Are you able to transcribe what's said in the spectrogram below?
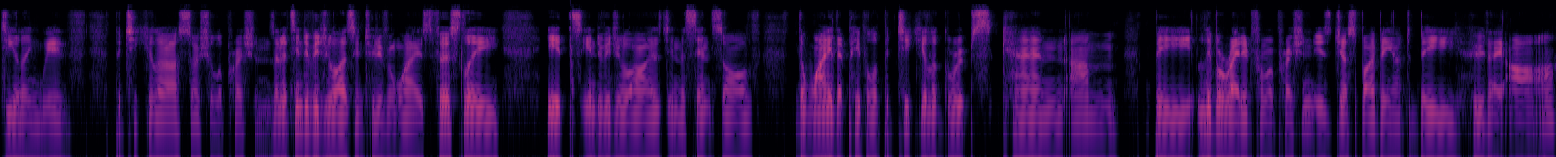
dealing with particular social oppressions, and it's individualized in two different ways. Firstly, it's individualized in the sense of the way that people of particular groups can um, be liberated from oppression is just by being able to be who they are.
